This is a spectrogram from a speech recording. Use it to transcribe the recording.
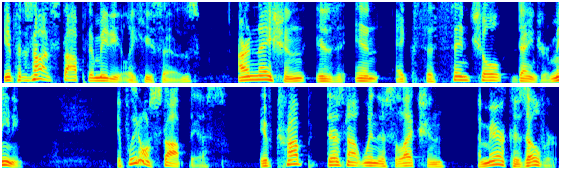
If it's not stopped immediately, he says, our nation is in existential danger. Meaning, if we don't stop this, if Trump does not win this election, America's over.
